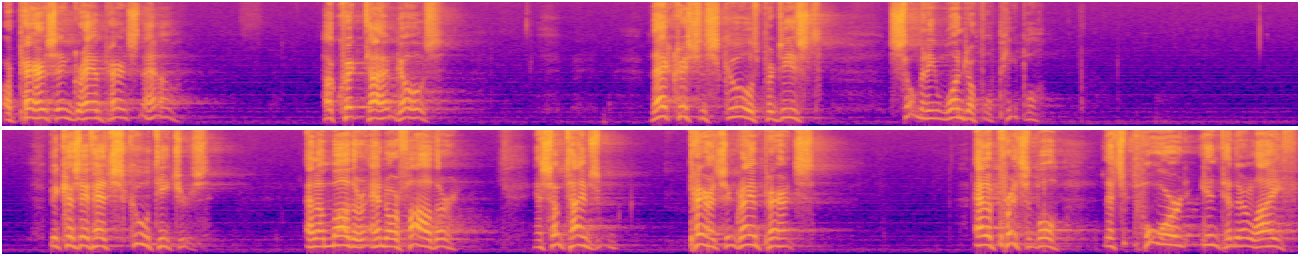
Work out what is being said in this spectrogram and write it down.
are parents and grandparents now. How quick time goes. That Christian school has produced so many wonderful people. Because they've had school teachers and a mother and or father and sometimes parents and grandparents and a principal that's poured into their life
